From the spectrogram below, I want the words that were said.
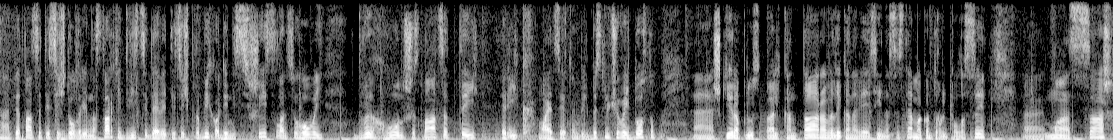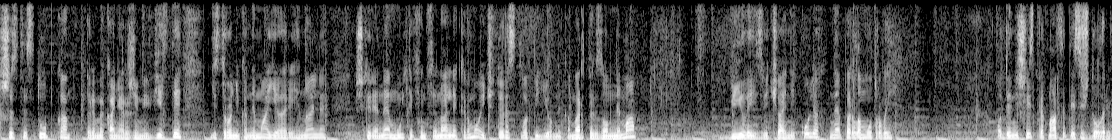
Е, 15 тисяч доларів на старті, 209 тисяч пробіг, 1,6 ланцюговий двигун, 16-й рік має цей автомобіль. Безключовий доступ, е, шкіра плюс алькантара, велика навігаційна система, контроль полоси, е, масаж, шестиступка, перемикання режимів їзди, дістроніка немає, оригінальне, шкіряне мультифункціональне кермо і 4 склопідйомника. Мертвих зон нема. Білий звичайний колір, не перламутровий. 1,6 15 тисяч доларів.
